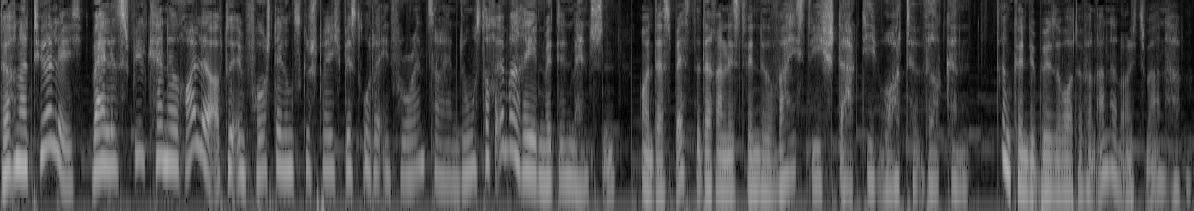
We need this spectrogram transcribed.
Doch natürlich, weil es spielt keine Rolle, ob du im Vorstellungsgespräch bist oder Influencerin. Du musst doch immer reden mit den Menschen. Und das Beste daran ist, wenn du weißt, wie stark die Worte wirken, dann können die böse Worte von anderen auch nichts mehr anhaben.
